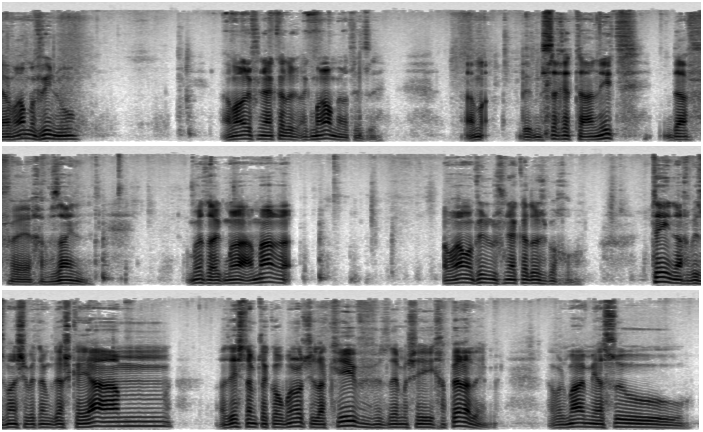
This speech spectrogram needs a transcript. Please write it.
שאברהם אבינו אמר לפני הקדוש, הגמרא אומרת את זה, אמ, במסכת תענית, דף אה, כ"ז, אומרת הגמרא, אמר אברהם אבינו לפני הקדוש ברוך הוא, תנח בזמן שבית המקדש קיים, אז יש להם את הקורבנות של להקריב, וזה מה שיכפר עליהם. אבל מה הם יעשו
